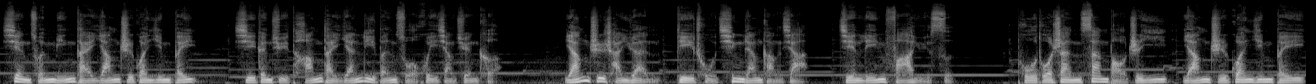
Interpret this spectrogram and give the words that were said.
现存明代杨枝观音碑，系根据唐代阎立本所绘像镌刻。杨枝禅院地处清凉岗下，紧邻法雨寺。普陀山三宝之一杨枝观音碑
